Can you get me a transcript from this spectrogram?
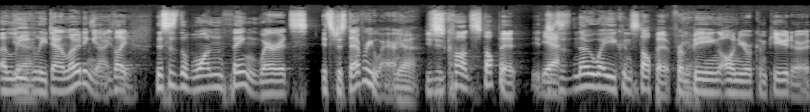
illegally downloading it like this is the one thing where it's it's just everywhere Yeah. you just can't stop it It's Yeah. just- there's no way you can stop it from being on your computer.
